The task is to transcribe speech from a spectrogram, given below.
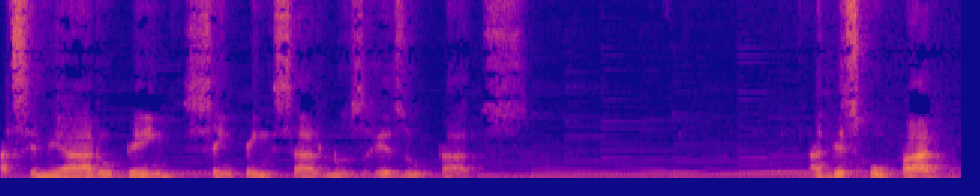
A semear o bem sem pensar nos resultados. A desculpar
